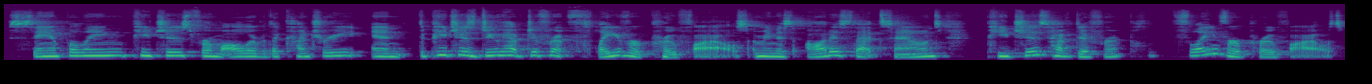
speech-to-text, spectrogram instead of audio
sampling peaches from all over the country. And the peaches do have different flavor profiles. I mean, as odd as that sounds, peaches have different p- flavor profiles.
